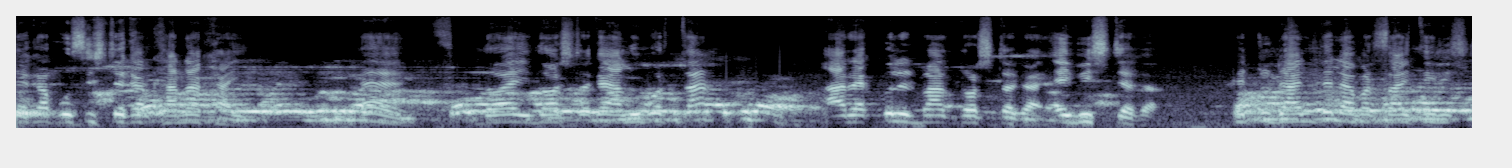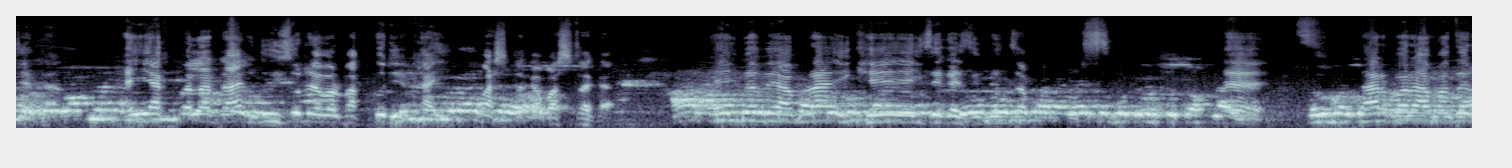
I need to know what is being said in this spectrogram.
টাকা, পঁচিশ টাকার খানা খাই। হ্যাঁ দশ টাকা আলু ভর্তা আর এক প্লেট ভাত দশ টাকা। এই বিশ টাকা। একটু ডাল দিলে আবার চাই তিরিশ টাকা। এই এক বেলা ডাল দুইজনে আবার ভাগ করিয়ে খাই, পাঁচ টাকা পাঁচ টাকা। এইভাবে আমরা এই খেয়ে এই জায়গায় জীবনযাপন করছি। হ্যাঁ তারপরে আমাদের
